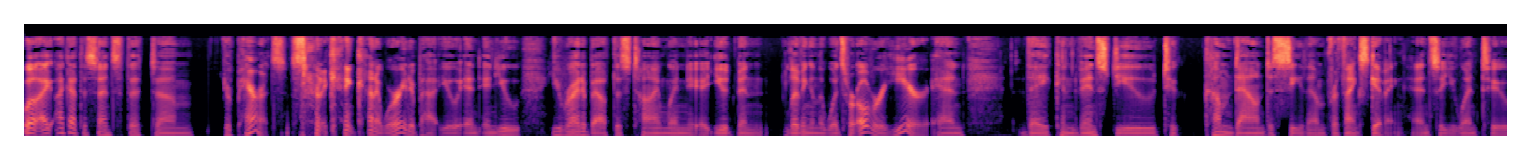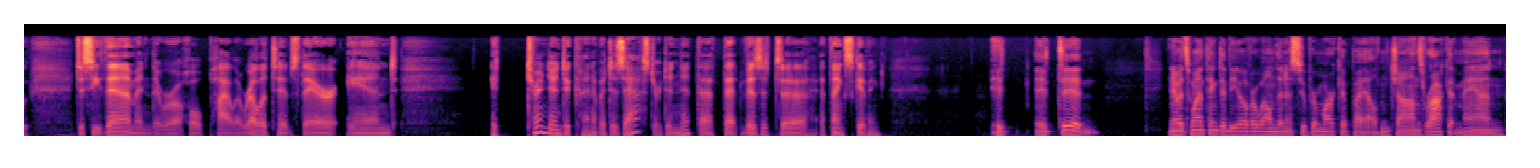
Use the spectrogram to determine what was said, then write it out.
Well, I, I got the sense that um, your parents started getting kind of worried about you. And, and you, you write about this time when you'd been living in the woods for over a year and they convinced you to come down to see them for Thanksgiving. And so you went to, to see them and there were a whole pile of relatives there. And it turned into kind of a disaster, didn't it? That, that visit uh, at Thanksgiving? It, it did you know, it's one thing to be overwhelmed in a supermarket by Elton John's Rocket Man.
